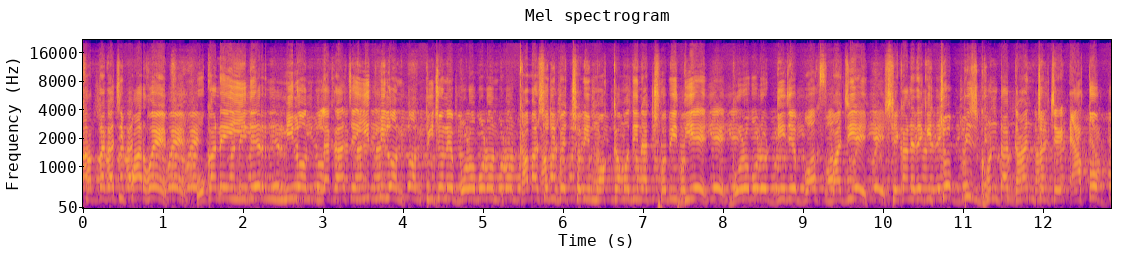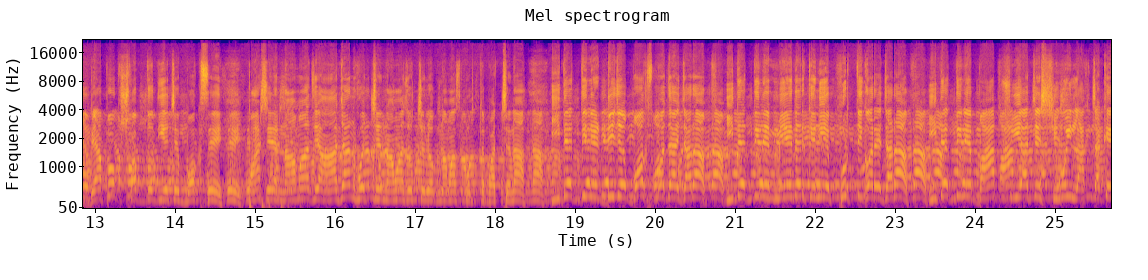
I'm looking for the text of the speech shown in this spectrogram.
সাঁতরাগাছি পার হয়ে ওখানে ঈদের মিলন লেখা আছে ঈদ মিলন। পিছনে বড় বড় কাবা শরীফের ছবি মক্কা মদিনার ছবি দিয়ে বড় বড় ডিজে বক্স বাজিয়ে সেখানে দেখি চব্বিশ ঘণ্টা গান চলছে। এত ব্যাপক শব্দ দিয়েছে বক্সে। পাশে নামাজে আজান হচ্ছে নামাজ হচ্ছে লোক নামাজ পড়তে পারছে না। ঈদের দিনে ডিজে বক্স বাজায় যারা ঈদের দিনে মেয়েদেরকে নিয়ে ফুর্তি করে, যারা ঈদের দিনে বাপ শুয়ে আছে, সিমুই লাকচাকে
